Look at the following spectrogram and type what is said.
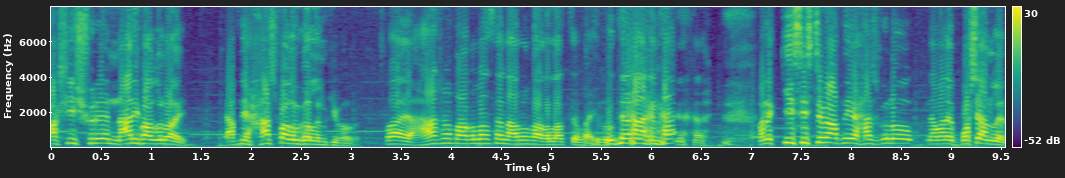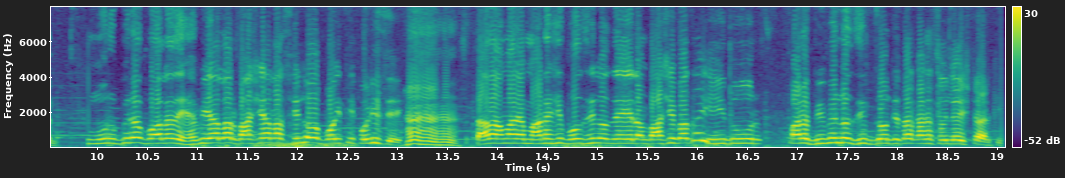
বাঁশির সুরে নারী পাগল হয়। আপনি হাঁস পাগল করলেন কীভাবে? ভাই হাঁসও পাগল আছেন আরও পাগল আছে ভাই বুঝতে? মানে কি সিস্টেমে আপনি হাঁসগুলো মানে বসে আনলেন? মুরব্বীরা বলে যে হেভি আলার ছিল বইতে পড়িছে। হ্যাঁ হ্যাঁ হ্যাঁ। তারা আমার মাঠে এসে বলছিল যে এরকম বাসি পাতা ইঁদুর মানে বিভিন্ন জীবজন্তু তার কাছে চলে আসতো আর কি।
